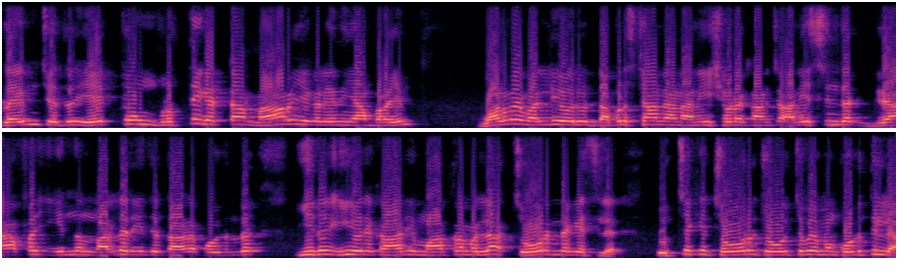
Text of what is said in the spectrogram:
ബ്ലെയിം ചെയ്ത് ഏറ്റവും വൃത്തികെട്ട നാറിയ കളി എന്ന് ഞാൻ പറയും. വളരെ വലിയൊരു ഡബിൾ സ്റ്റാൻഡാണ് അനീഷ് ഇവിടെ കാണിച്ചത്. അനീഷിന്റെ ഗ്രാഫ് ഇന്ന് നല്ല രീതിയിൽ താഴെ പോയിട്ടുണ്ട്. ഇത് ഈ ഒരു കാര്യം മാത്രമല്ല ചോറിന്റെ കേസിൽ ഉച്ചയ്ക്ക് ചോറ് ചോദിച്ചപ്പോൾ നമ്മൾ കൊടുത്തില്ല.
